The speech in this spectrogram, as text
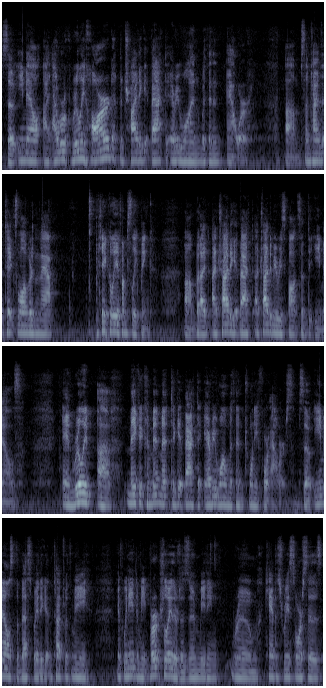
So email, I, I, work really hard to try to get back to everyone within an hour. Um, sometimes it takes longer than that, particularly if I'm sleeping. Um, but I, I, try to get back, I try to be responsive to emails. And really, uh, make a commitment to get back to everyone within 24 hours. So email is the best way to get in touch with me. If we need to meet virtually, there's a Zoom meeting room, campus resources.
